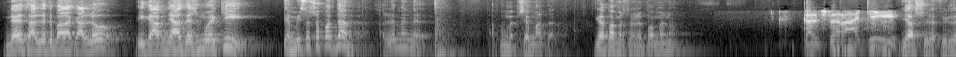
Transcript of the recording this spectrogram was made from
Ναι, θα λέτε παρακαλώ, οι γαμιάδες μου εκεί. Και εμείς θα σου απαντάμε. Θα λέμε ναι. Θα πούμε ψέματα. Για πάμε στον επόμενο. Καλησπέρα, Άκη. Γεια σου, ρε φίλε.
